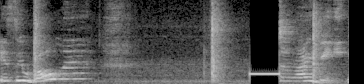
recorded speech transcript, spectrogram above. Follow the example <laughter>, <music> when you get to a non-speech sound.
Is he rolling? Might be.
